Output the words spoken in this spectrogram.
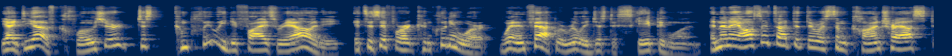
the idea of closure just completely defies reality. It's as if we're concluding war when in fact we're really just escaping one. And then I also thought that there was some contrast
